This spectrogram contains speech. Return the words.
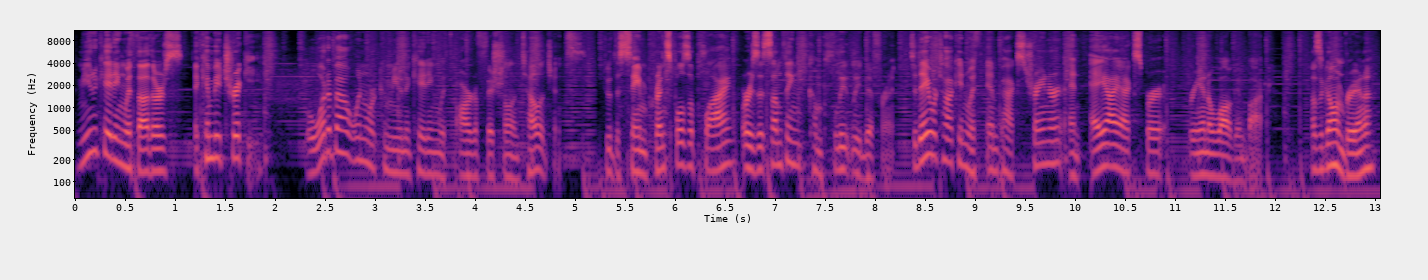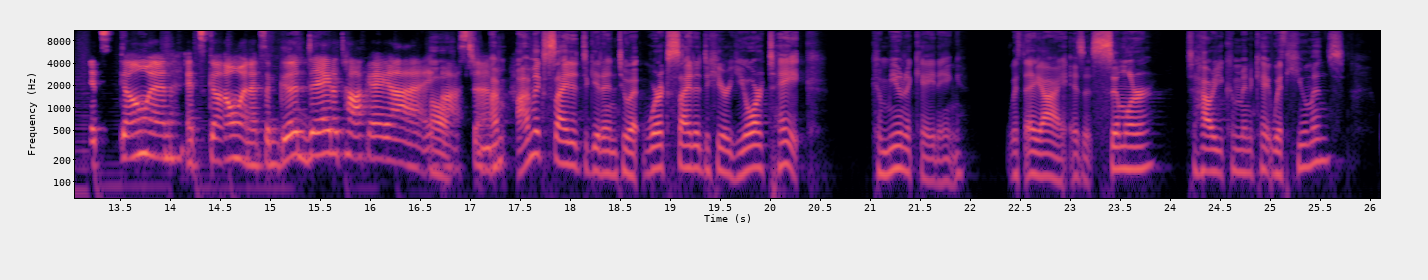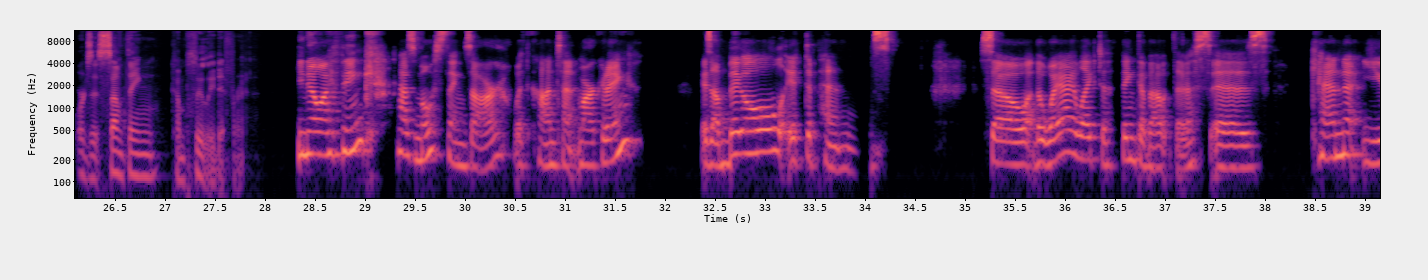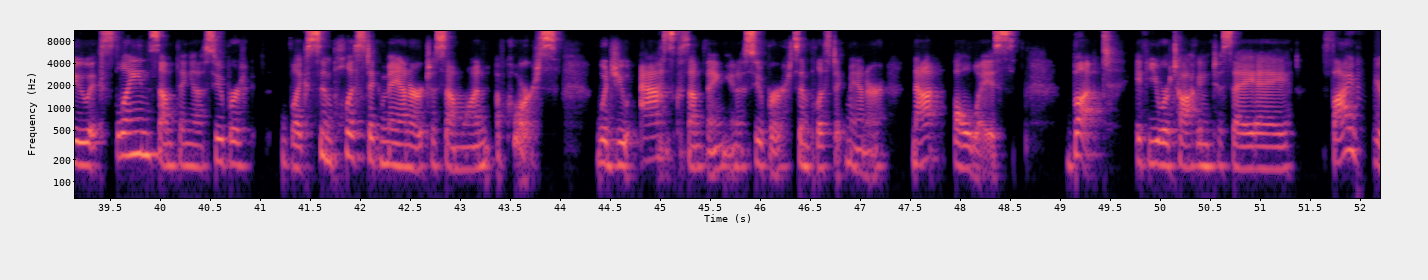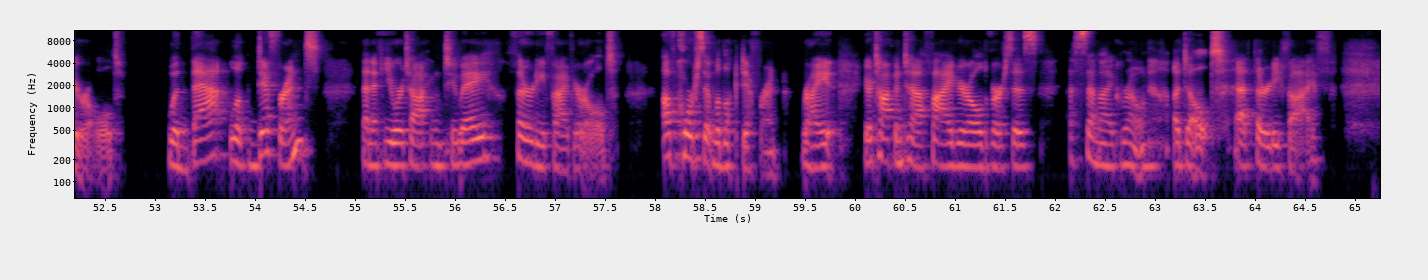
Communicating with others, it can be tricky. But what about when we're communicating with artificial intelligence? Do the same principles apply, or is it something completely different? Today we're talking with Impact's trainer and AI expert, Brianna Walgenbach. How's it going, Brianna? It's going. It's going. It's a good day to talk AI, oh, Austin. I'm, I'm excited to get into it. We're excited to hear your take communicating with AI. Is it similar to how you communicate with humans, or is it something completely different? You know, I think, as most things are with content marketing, is a big ol' it depends. So, the way I like to think about this is can you explain something in a super like simplistic manner to someone? Of course. Would you ask something in a super simplistic manner? Not always. But if you were talking to, say, a five year old, would that look different than if you were talking to a 35 year old? Of course it would look different, right? You're talking to a five year old versus a semi grown adult at 35.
